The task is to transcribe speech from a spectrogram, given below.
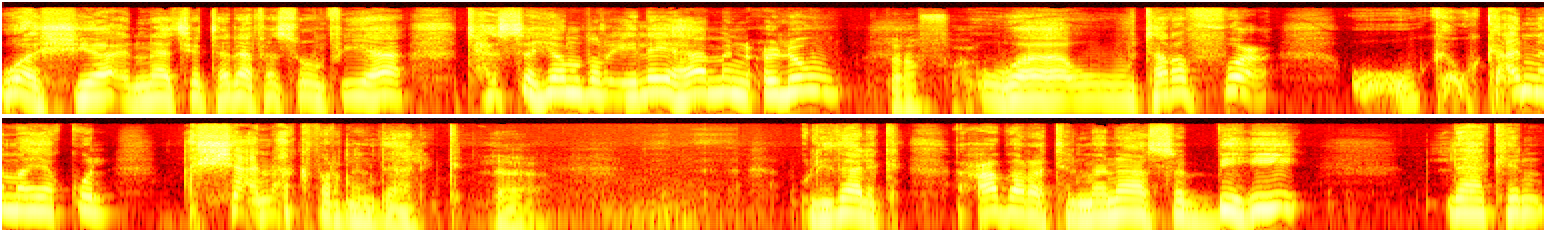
وأشياء الناس يتنافسون فيها تحسه ينظر إليها من علو ترفع. وترفع وكأنما يقول الشأن أكبر من ذلك. لا. ولذلك عبرت المناصب به لكن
